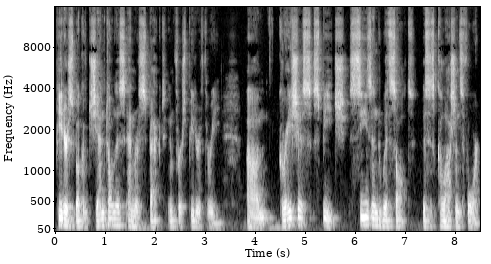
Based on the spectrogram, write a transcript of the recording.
peter spoke of gentleness and respect in 1 peter 3 um, gracious speech seasoned with salt. This is colossians 4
